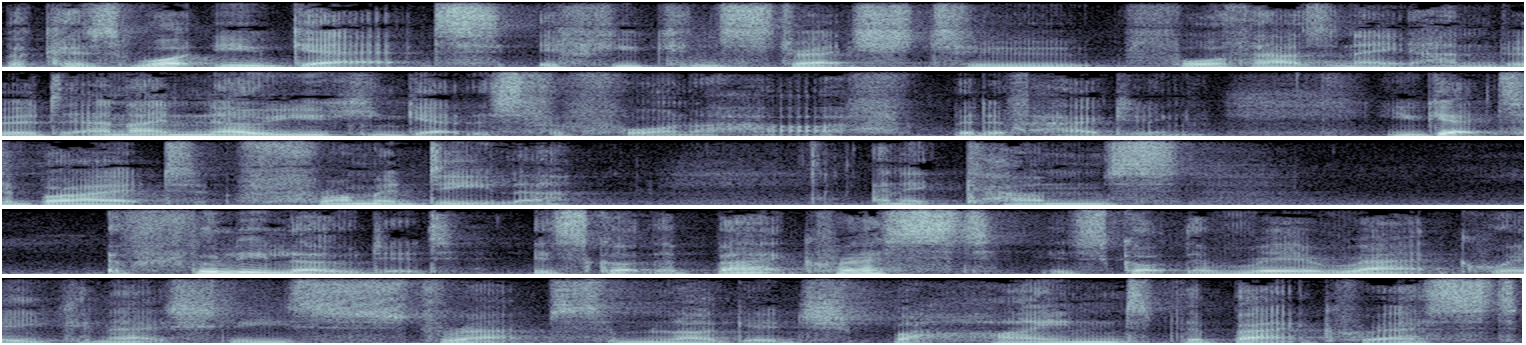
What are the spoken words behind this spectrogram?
because what you get if you can stretch to 4,800, and I know you can get this for four and a half, bit of haggling, you get to buy it from a dealer, and it comes fully loaded. It's got the backrest, it's got the rear rack where you can actually strap some luggage behind the backrest.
